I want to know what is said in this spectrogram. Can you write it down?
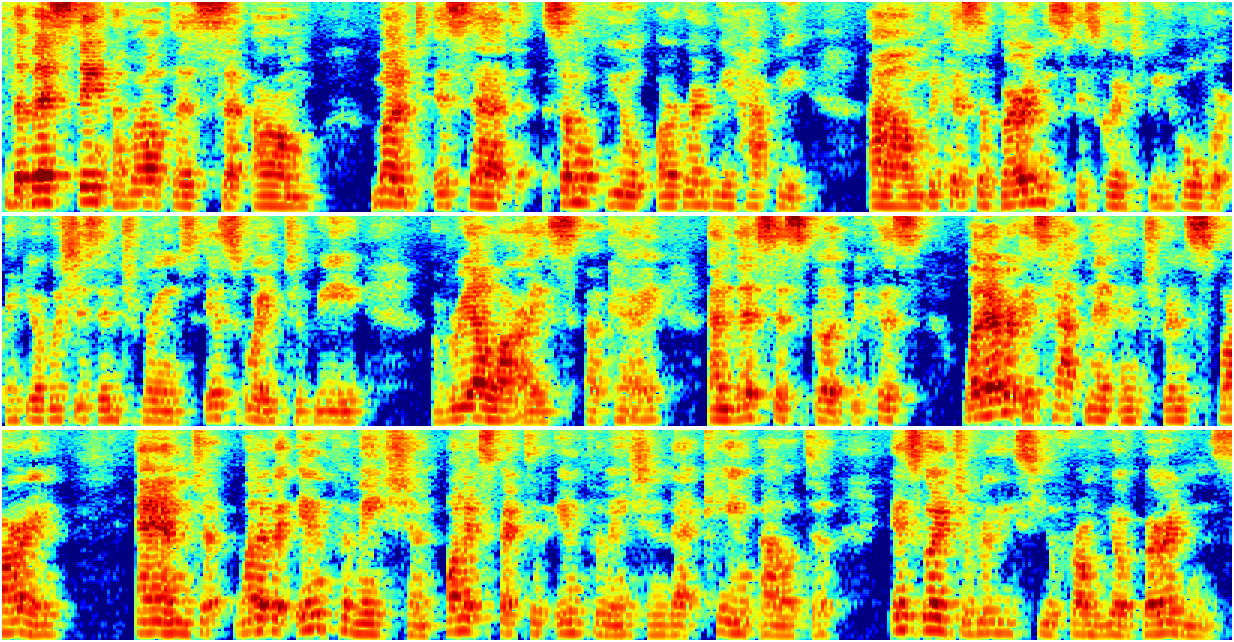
the best thing about this um, month is that some of you are going to be happy um, because the burdens is going to be over and your wishes and dreams is going to be realized, okay? And this is good because whatever is happening and transpiring and whatever information, unexpected information that came out is going to release you from your burdens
